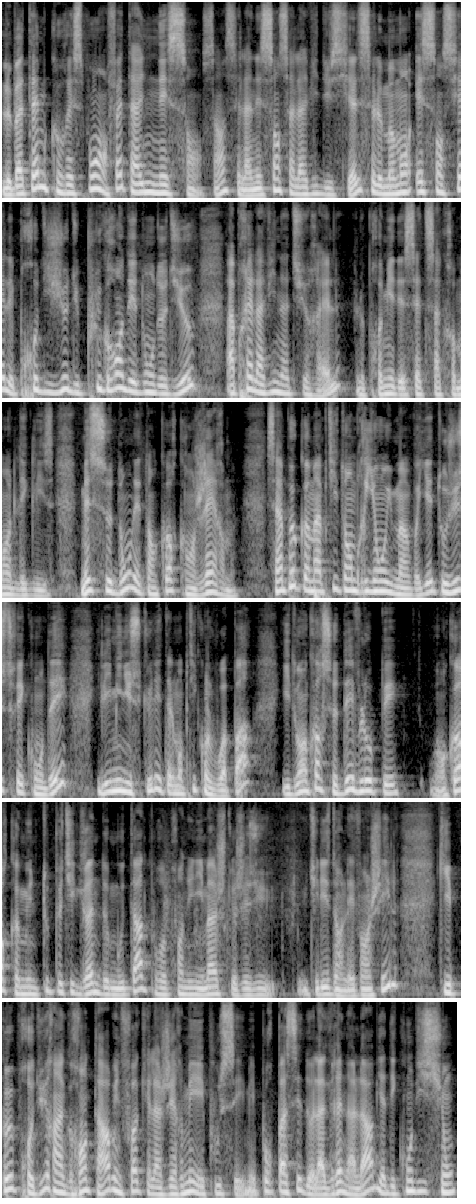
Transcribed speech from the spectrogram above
Le baptême correspond en fait à une naissance. Hein. C'est la naissance à la vie du ciel. C'est le moment essentiel et prodigieux du plus grand des dons de Dieu après la vie naturelle, le premier des sept sacrements de l'Église. Mais ce don n'est encore qu'en germe. C'est un peu comme un petit embryon humain, vous voyez, tout juste fécondé. Il est minuscule et tellement petit qu'on ne le voit pas. Il doit encore se développer ou encore comme une toute petite graine de moutarde, pour reprendre une image que Jésus utilise dans l'Évangile, qui peut produire un grand arbre une fois qu'elle a germé et poussé. Mais pour passer de la graine à l'arbre, il y a des conditions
